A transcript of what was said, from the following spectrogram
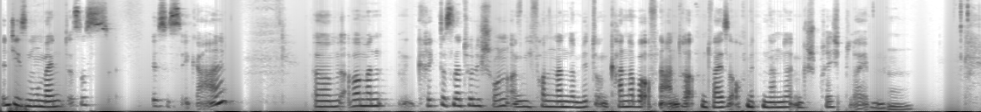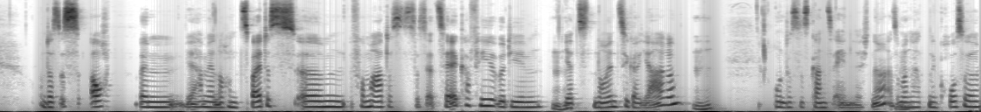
In diesem Moment ist es, ist es egal. Ähm, aber man kriegt es natürlich schon irgendwie voneinander mit und kann aber auf eine andere Art und Weise auch miteinander im Gespräch bleiben. Mhm. Und das ist auch beim, wir haben ja noch ein zweites ähm, Format, das ist das Erzählcafé über die mhm. jetzt 90er Jahre. Mhm. Und das ist ganz ähnlich. Ne? Also man hat eine große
